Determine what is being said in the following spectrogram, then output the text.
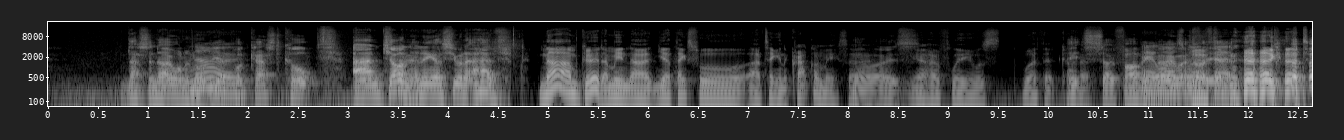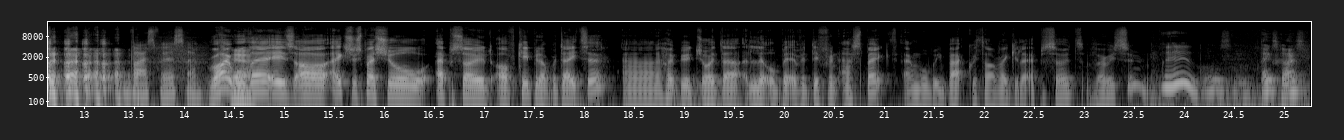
That's a no on an No. audio podcast. Cool. And John, Sorry. anything else you want to add? No, I'm good. I mean, uh, yeah, thanks for uh, taking a crack on me. So No worries. yeah, hopefully it was worth it. Kind It's so far been It very was worth worth it. yeah. it. Good. Vice versa. Right, well, Yeah. there is our extra special episode of Keeping Up with Data. Uh, I hope you enjoyed that a little bit of a different aspect, and we'll be back with our regular episodes very soon. Woohoo. Awesome. Thanks, guys.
